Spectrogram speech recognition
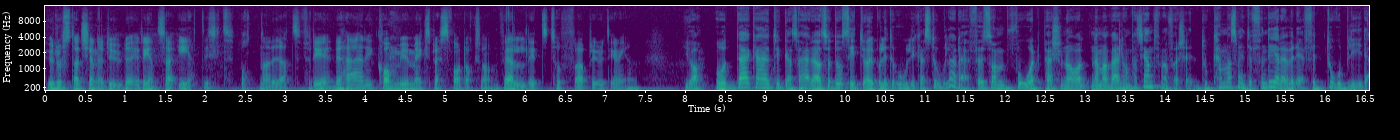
Hur rustad känner du dig rent så här etiskt bottnad i att, för det, det här kommer ju med expressfart också, väldigt tuffa prioriteringar. Ja, och där kan jag tycka så här, alltså då sitter jag ju på lite olika stolar där. För som vårdpersonal, när man väl har en patient framför sig, då kan man som inte fundera över det, för då blir det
